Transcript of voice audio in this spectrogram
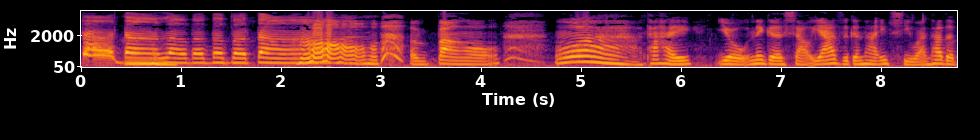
噔噔噔噔噔噔，很棒哦！哇，他还有那个小鸭子跟他一起玩他的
